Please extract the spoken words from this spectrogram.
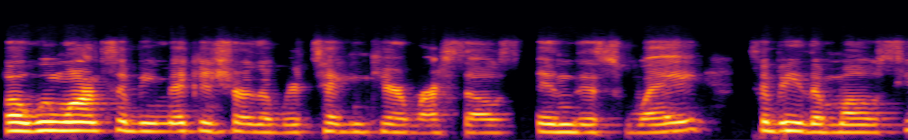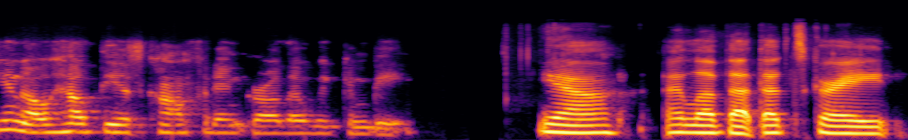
but we want to be making sure that we're taking care of ourselves in this way to be the most you know healthiest confident girl that we can be. Yeah i love that. That's great.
